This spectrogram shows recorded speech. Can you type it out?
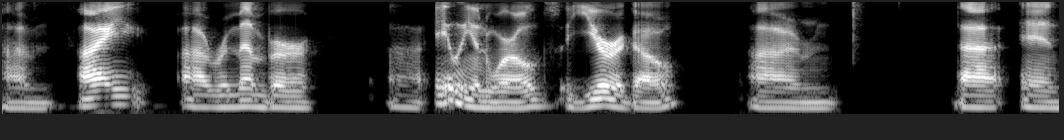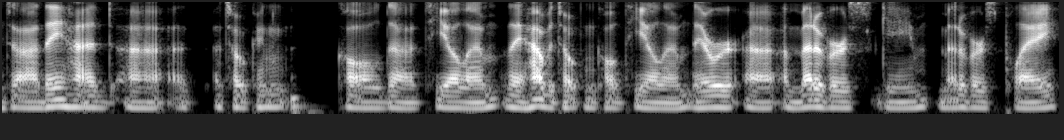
Um, I uh, remember uh, Alien Worlds a year ago. Um, that and uh, they had uh, a, a, token called uh, TLM. They have a token called TLM. They were a metaverse game, metaverse play,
